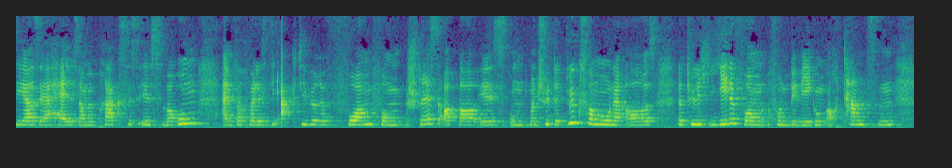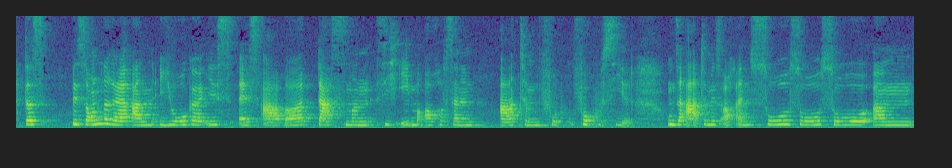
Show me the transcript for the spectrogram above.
sehr, sehr heilsame Praxis ist. Warum? Einfach weil es die aktivere Form vom Stressabbau ist und man schüttet Glückshormone aus. Natürlich jede Form von Bewegung, auch Tanzen. Das Besondere an Yoga ist es aber, dass man sich eben auch auf seinen Atem fokussiert. Unser Atem ist auch ein so, so, so ähm,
